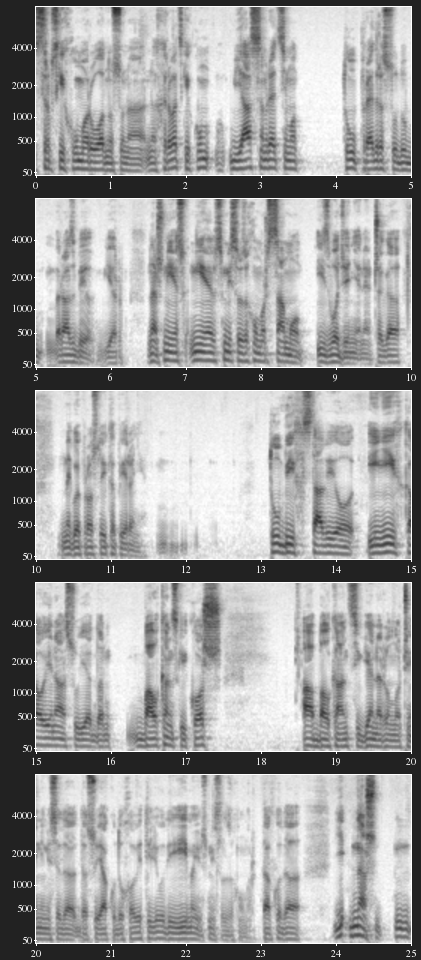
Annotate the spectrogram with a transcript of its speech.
srpski humor u odnosu na, na hrvatski humor. Ja sam recimo tu predrasudu razbio, jer, znaš, nije, nije smisao za humor samo izvođenje nečega, nego je prosto i kapiranje. Tu bih stavio i njih kao i nas u jedan balkanski koš, a Balkanci generalno čini mi se da, da su jako duhoviti ljudi i imaju smisla za humor. Tako da, m,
